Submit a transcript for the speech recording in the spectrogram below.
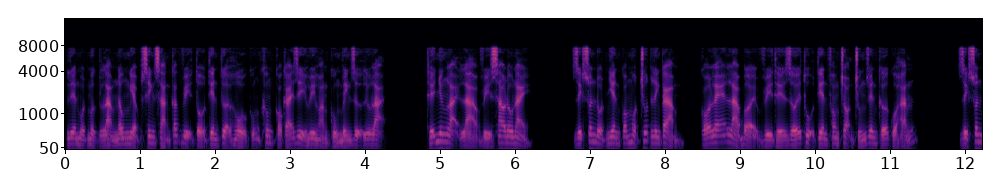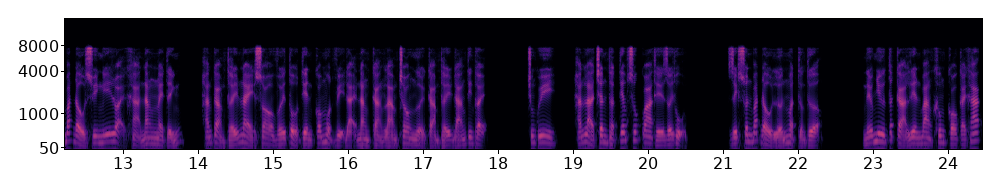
liền một mực làm nông nghiệp sinh sản các vị tổ tiên tựa hồ cũng không có cái gì huy hoàng cùng vinh dự lưu lại. Thế nhưng lại là vì sao đâu này? Dịch xuân đột nhiên có một chút linh cảm, có lẽ là bởi vì thế giới thụ tiên phong chọn chúng duyên cớ của hắn. Dịch xuân bắt đầu suy nghĩ loại khả năng này tính hắn cảm thấy này so với tổ tiên có một vị đại năng càng làm cho người cảm thấy đáng tin cậy. Trung quy, hắn là chân thật tiếp xúc qua thế giới thụ. Dịch xuân bắt đầu lớn mật tưởng tượng. Nếu như tất cả liên bang không có cái khác,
